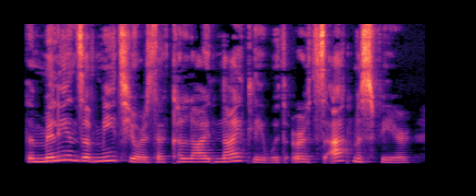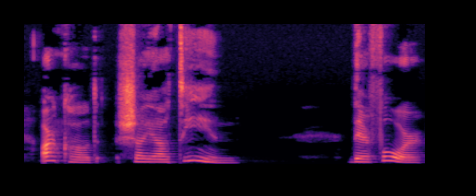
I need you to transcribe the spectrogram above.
the millions of meteors that collide nightly with Earth's atmosphere are called shayateen. Therefore,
